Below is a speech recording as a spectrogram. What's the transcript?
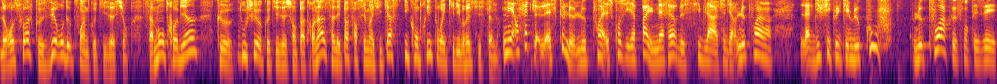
ne reçoivent que 0,2 points de cotisation. Ça montre bien que toucher aux cotisations patronales, ça n'est pas forcément efficace, y compris pour équilibrer le système. Mais en fait, est-ce que le, le point, est-ce qu'il n'y a pas une erreur de ciblage? C'est-à-dire le point, la difficulté, le coût le poids que font peser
